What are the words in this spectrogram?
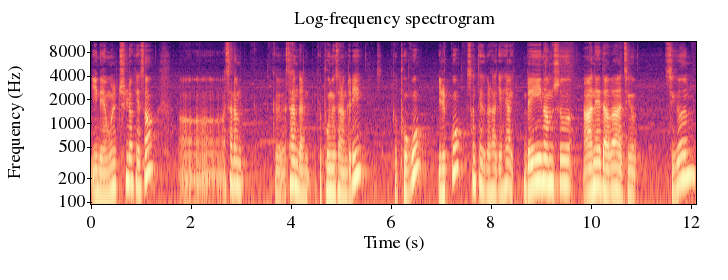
이 내용을 출력해서 어, 사람 그 사람들 그 보는 사람들이 그 보고 읽고 선택을 하게 해야 메인 함수 안에다가 지금 지금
